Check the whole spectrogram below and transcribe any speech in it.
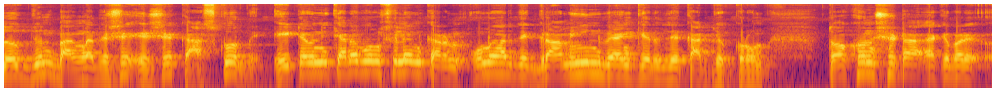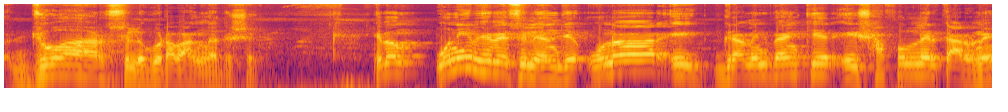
লোকজন বাংলাদেশে এসে কাজ করবে। এইটা উনি কেন বলছিলেন? কারণ ওনার যে গ্রামীণ ব্যাংকের যে কার্যক্রম, তখন সেটা একেবারে জোয়ার ছিল গোটা বাংলাদেশে। এবং উনি ভেবেছিলেন যে ওনার এই গ্রামীণ ব্যাংকের এই সাফল্যের কারণে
